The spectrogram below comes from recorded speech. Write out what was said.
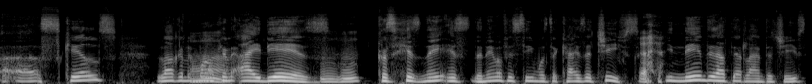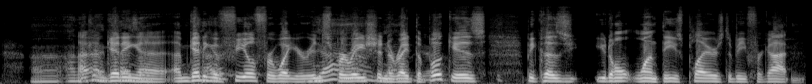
uh, skills looking at ah. marketing ideas because mm-hmm. his name is the name of his team was the Kaizer Chiefs. he named it after the Atlanta Chiefs. Uh, and again, I'm getting Kaiser, a I'm getting Kaiser, a feel for what your inspiration yeah, yeah, to write the yeah. book is because you don't want these players to be forgotten.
